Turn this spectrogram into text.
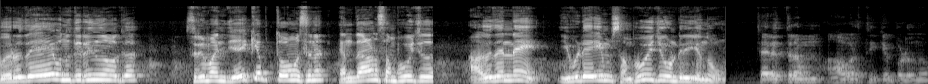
വെറുതെ ഒന്ന് തിരിഞ്ഞു നോക്ക്. ശ്രീമാൻ ജേക്കബ് തോമസിന് എന്താണ് സംഭവിച്ചത്? അത് തന്നെ ഇവിടെയും സംഭവിച്ചുകൊണ്ടിരിക്കുന്നു. ചരിത്രം ആവർത്തിക്കപ്പെടുന്നു.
